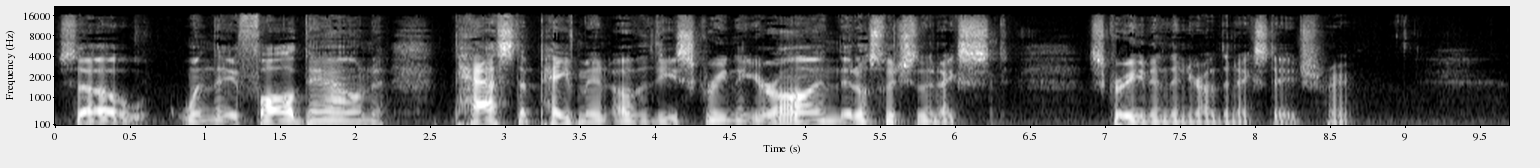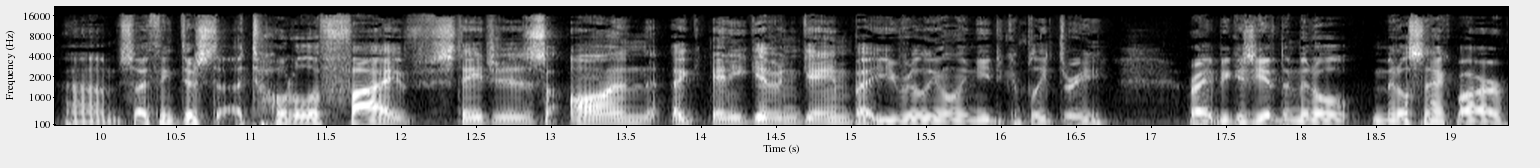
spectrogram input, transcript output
So when they fall down past the pavement of the screen that you're on, it'll switch to the next screen, and then you're on the next stage, right? Um, so I think there's a total of five stages on a, any given game, but you really only need to complete three, right? Because you have the middle middle snack bar,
